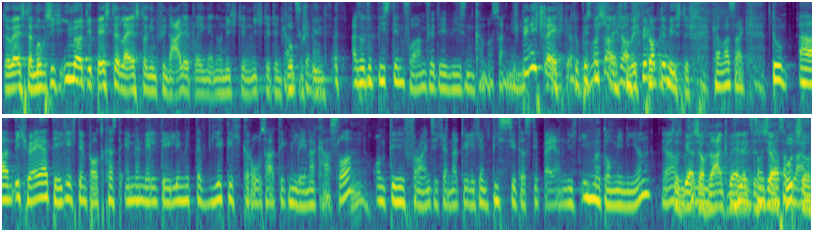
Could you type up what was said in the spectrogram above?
du weißt, da muss ich immer die beste Leistung im Finale bringen und nicht, nicht in den Ganz Gruppenspielen. Genau. Also du bist in Form für die Wiesen, kann man sagen. Ich bin nicht schlecht, ja. Du bist nicht schlecht. aber ich bin optimistisch. Kann man sagen. Du, äh, ich höre ja täglich den Podcast MML Daily mit der wirklich großartigen Lena Kassel mhm. und die freuen sich ja natürlich ein bisschen, dass die Bayern nicht immer dominieren. Ja, das wäre es auch langweilig, das ist ja auch gut so.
